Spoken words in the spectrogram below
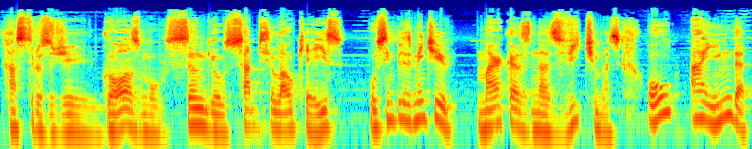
rastros de gosmo, sangue ou sabe-se lá o que é isso, ou simplesmente marcas nas vítimas, ou ainda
